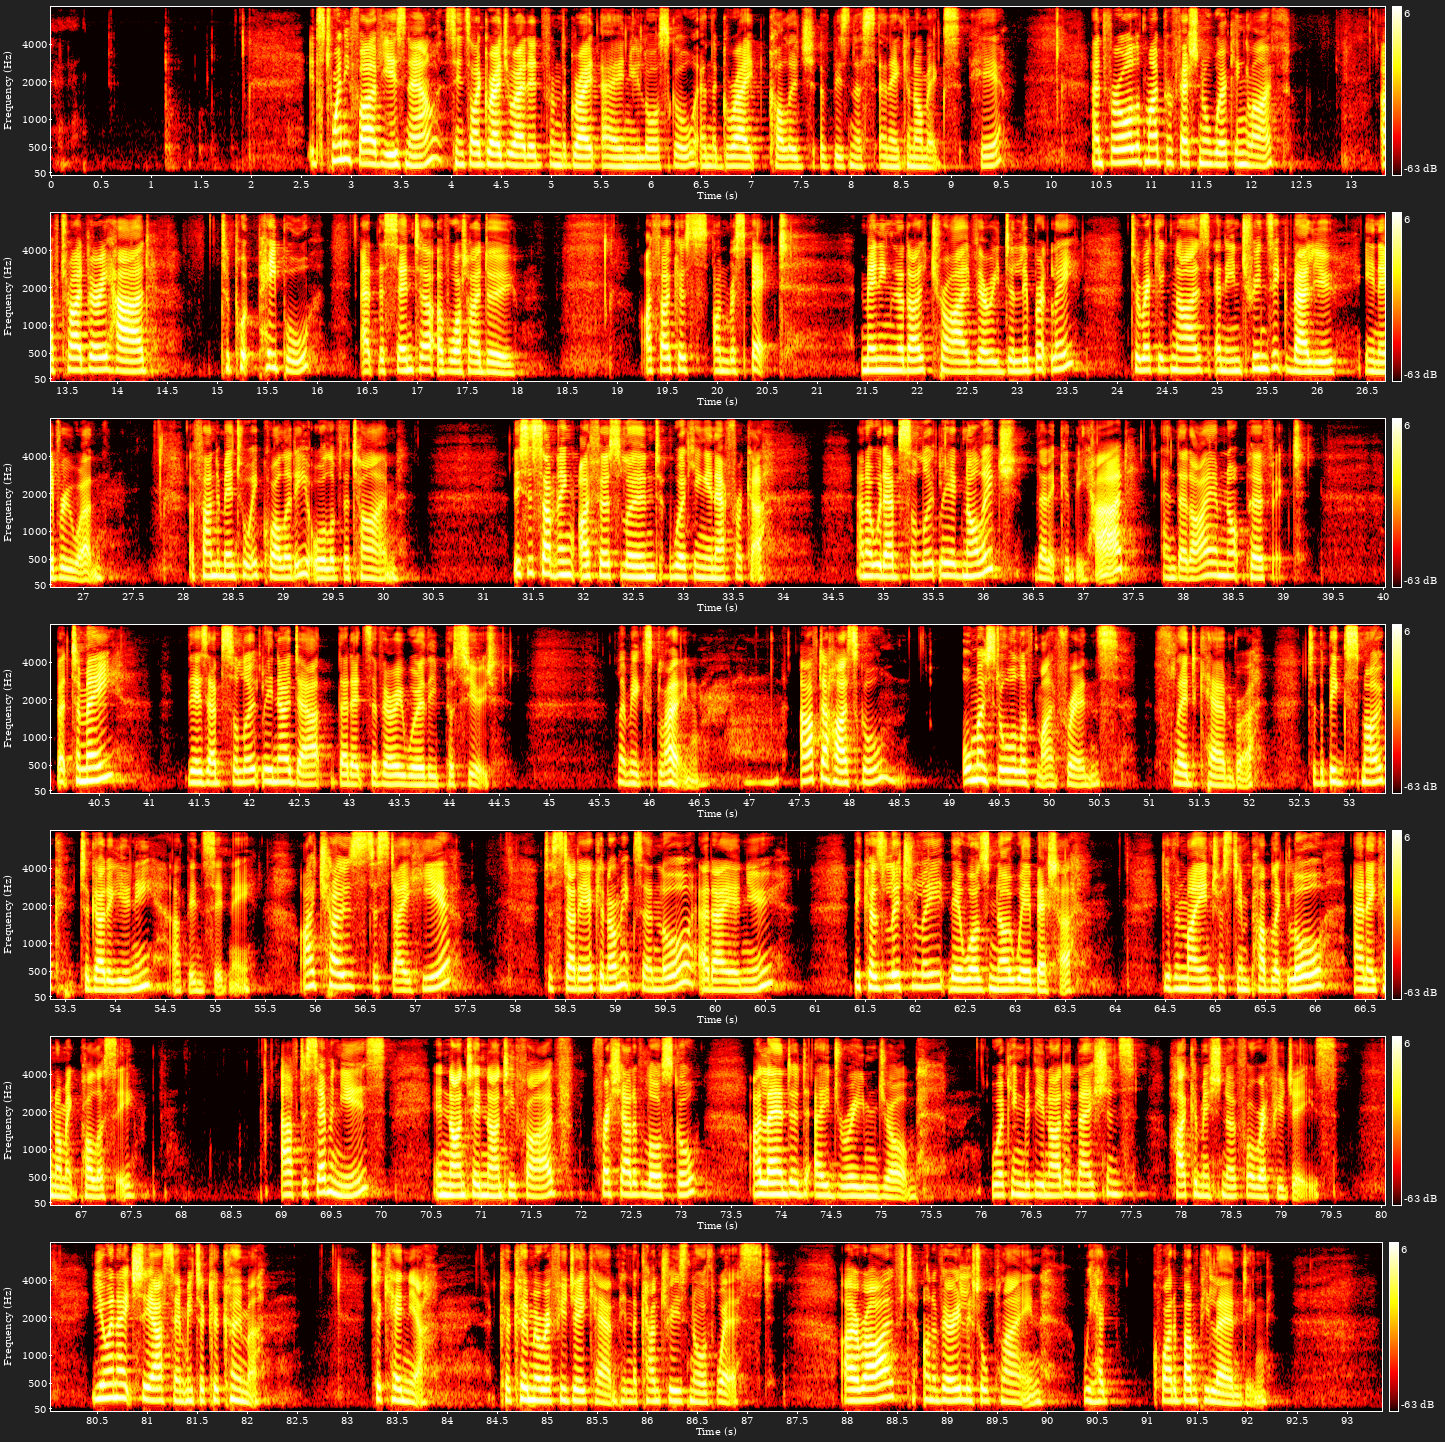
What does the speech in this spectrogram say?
It's 25 years now since I graduated from the great ANU Law School and the great College of Business and Economics here. And for all of my professional working life, I've tried very hard to put people at the centre of what I do. I focus on respect, meaning that I try very deliberately to recognise an intrinsic value in everyone, a fundamental equality all of the time. This is something I first learned working in Africa, and I would absolutely acknowledge that it can be hard and that I am not perfect. But to me, there's absolutely no doubt that it's a very worthy pursuit. Let me explain. After high school, almost all of my friends fled Canberra to the big smoke to go to uni up in Sydney. I chose to stay here to study economics and law at ANU because literally there was nowhere better, given my interest in public law and economic policy. After seven years, in 1995, fresh out of law school, I landed a dream job, working with the United Nations High Commissioner for Refugees. UNHCR sent me to Kakuma, to Kenya, Kakuma refugee camp in the country's northwest. I arrived on a very little plane. We had quite a bumpy landing.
